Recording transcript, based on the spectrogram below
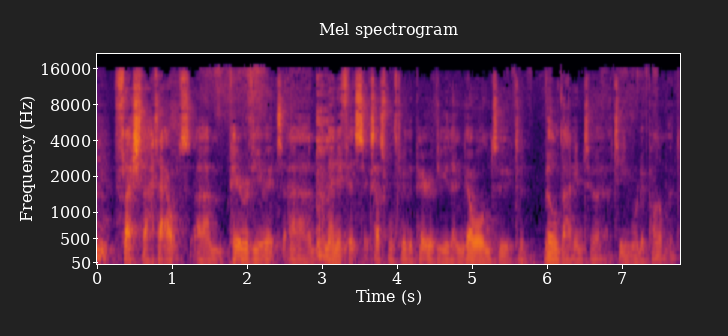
mm. flesh that out, um, peer review it, um, and then if it's successful through the peer review, then go on to to build that into a, team or a department.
